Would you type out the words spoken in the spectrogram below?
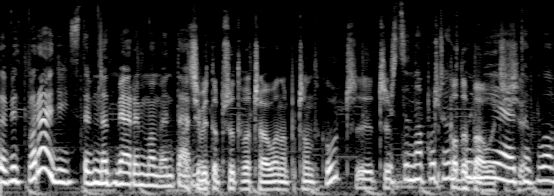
sobie poradzić z tym nadmiarem momentami. A ciebie to przytłaczało na początku? Czy, czy, Wiesz co, na początku podobało nie, ci się? to było,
